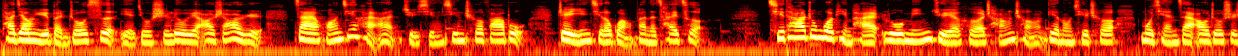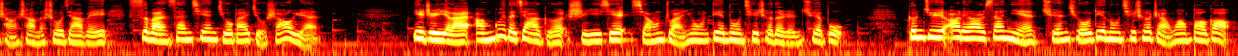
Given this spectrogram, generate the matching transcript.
它将于本周四，也就是六月二十二日，在黄金海岸举行新车发布，这引起了广泛的猜测。其他中国品牌如名爵和长城电动汽车，目前在澳洲市场上的售价为四万三千九百九十澳元。一直以来，昂贵的价格使一些想转用电动汽车的人却步。根据2023年全球电动汽车展望报告，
